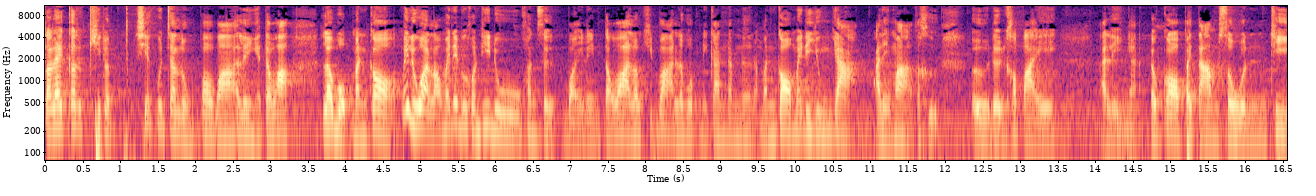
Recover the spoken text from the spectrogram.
ตอนแรกก็คิดแบบเชี่ยกูจะหลงปอวะอะไรอย่างเงี้ยแต่ว่า ระบบมันก็ไม่รู้อะเราไม่ได้เป็นคนที่ดูคอนเสิร์ตบ่อยเลยแต่ว่าเราคิดว่าระบบในการดำเนินอะมันก็ไม่ได้ยุ่งยากอะไรมากก็คือ เออเดินเข้าไปอะไรเงี้ยแล้วก็ไปตามโซนที่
